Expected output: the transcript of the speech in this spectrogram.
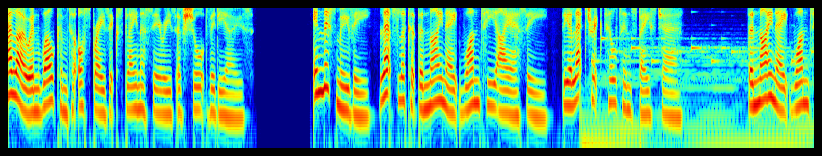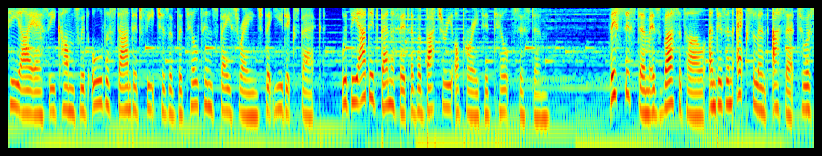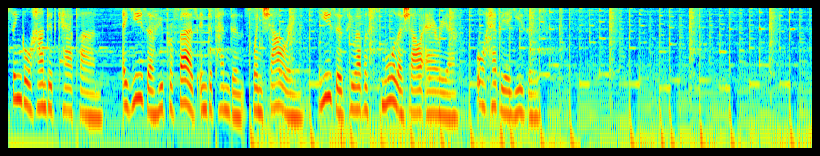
Hello and welcome to Osprey's Explainer series of short videos. In this movie, let's look at the 981TISE, the electric tilt-in space chair. The 981TISE comes with all the standard features of the tilt-in space range that you'd expect, with the added benefit of a battery-operated tilt system. This system is versatile and is an excellent asset to a single-handed care plan, a user who prefers independence when showering, users who have a smaller shower area, or heavier users.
